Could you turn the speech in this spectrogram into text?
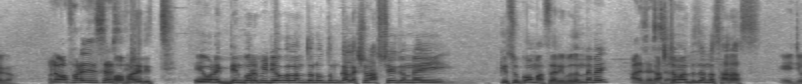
টাকা। মানে অফারে দিচ্ছেন অফারে দিচ্ছি। এই অনেক দিন পরে ভিডিও করলাম তো নতুন কালেকশন আসছে এই জন্যই কিছু কম আছে আর কি বুঝলেন না ভাই? কাস্টমারদের জন্য সারাস। এই যে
